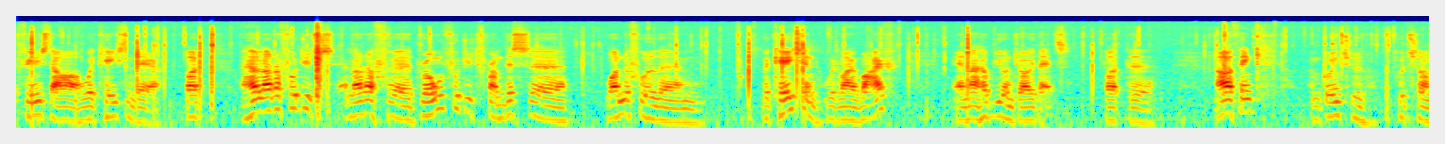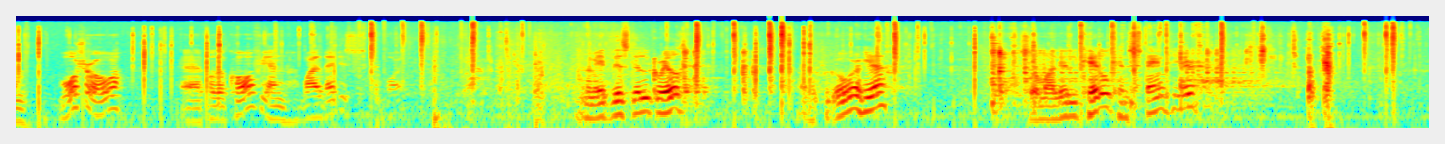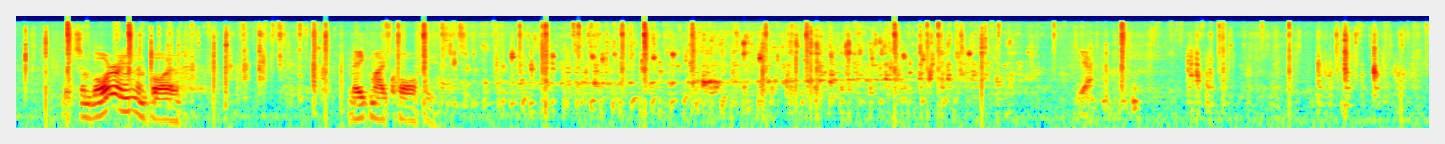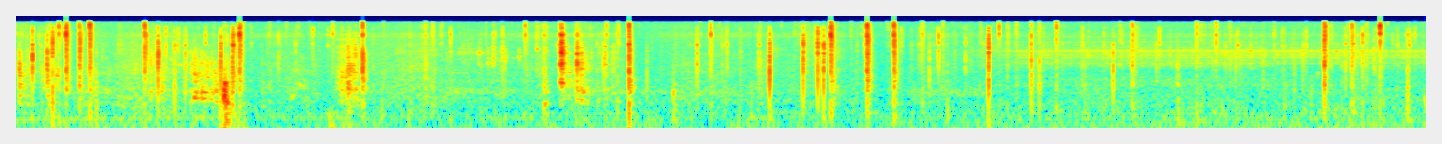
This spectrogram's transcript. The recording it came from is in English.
finished our vacation there. But I have a lot of footage, a lot of uh, drone footage from this uh, wonderful um, vacation with my wife, and I hope you enjoy that. But uh, now I think I'm going to put some water over uh, for the coffee, and while that is boiling, I made this little grill. I put over here, so my little kettle can stand here some water in and boil. Make my coffee.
